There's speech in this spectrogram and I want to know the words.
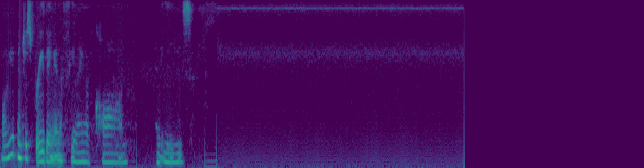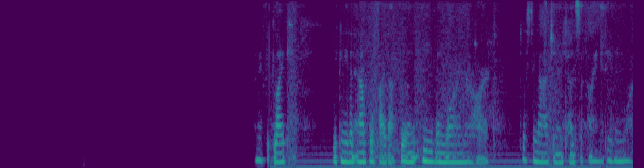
or even just breathing in a feeling of calm and ease. And if you'd like, you can even amplify that feeling even more in your heart. Just imagine intensifying it even more.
